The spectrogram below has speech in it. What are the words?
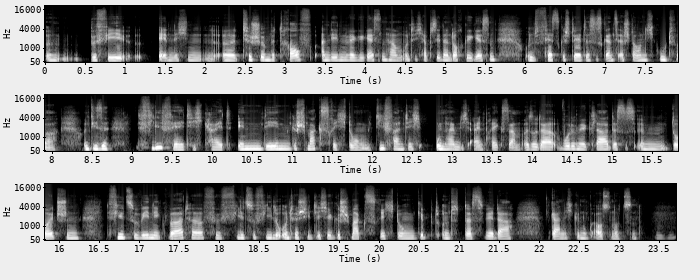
äh, Buffet ähnlichen äh, Tische mit drauf, an denen wir gegessen haben. Und ich habe sie dann doch gegessen und festgestellt, dass es ganz erstaunlich gut war. Und diese Vielfältigkeit in den Geschmacksrichtungen, die fand ich unheimlich einprägsam. Also da wurde mir klar, dass es im Deutschen viel zu wenig Wörter für viel zu viele unterschiedliche Geschmacksrichtungen gibt und dass wir da gar nicht genug ausnutzen. Mhm.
